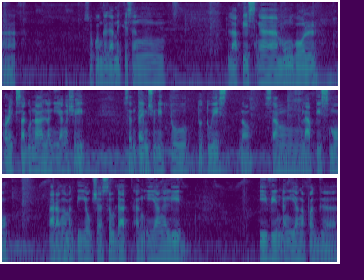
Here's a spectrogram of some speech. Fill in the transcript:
Ah. So kung gagamit ka sang lapis nga mongol or hexagonal ang iyang shape, sometimes you need to to twist, no? Sang lapis mo para nga magtiyog siya so that ang iyang lead even ang iyang pag uh,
